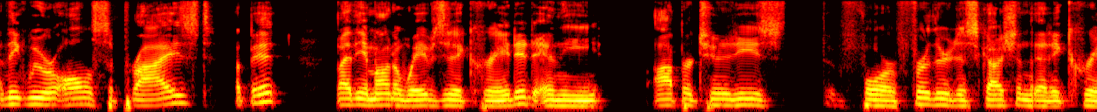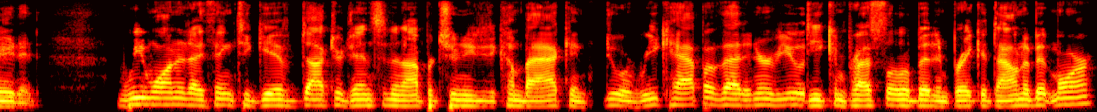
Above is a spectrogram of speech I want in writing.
I think we were all surprised a bit by the amount of waves that it created and the opportunities for further discussion that it created. We wanted, I think, to give Dr. Jensen an opportunity to come back and do a recap of that interview, decompress a little bit and break it down a bit more,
